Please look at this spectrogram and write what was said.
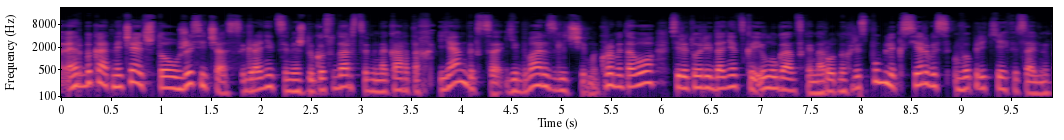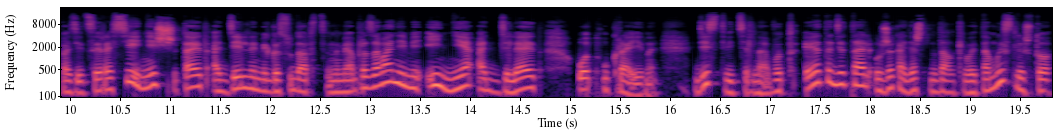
РБК отмечает, что уже сейчас границы между государствами на картах Яндекса едва различимы. Кроме того, территории Донецкой и Луганской народных республик сервис, вопреки официальной позиции России, не считает отдельными государственными образованиями и не отделяет от Украины. Действительно, вот эта деталь уже, конечно, наталкивает на мысли, что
